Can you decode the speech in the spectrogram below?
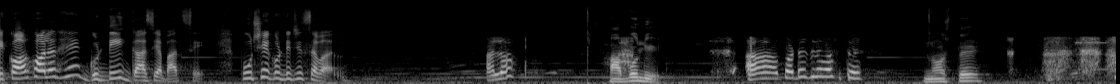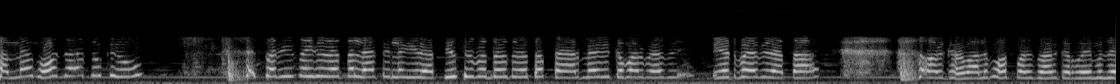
एक और कॉलर है गुड्डी गाजियाबाद से। पूछिए गुड्डी जी सवाल। हेलो। हाँ बोलिए। पंडित जी नमस्ते। नमस्ते मैं बहुत ज़्यादा दुखी हूँ। शरीर सही नहीं रहता लैट्रिन लगी रहती है सिर में दर्द रहता पैर में भी कमर में भी पेट में भी रहता। और घर वाले बहुत परेशान कर रहे हैं मुझे।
